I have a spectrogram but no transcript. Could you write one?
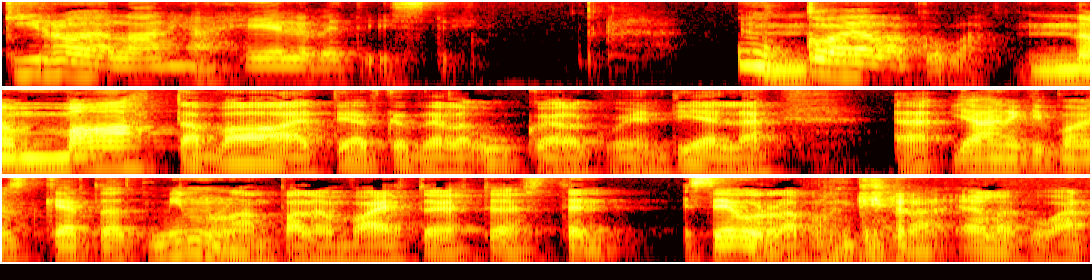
kiroillaan ihan helvetisti. Ukko-elokuva. No mahtavaa, että jatkan tällä ukkoelokuvien tiellä. Äh, Ja ainakin voin sitten kertoa, että minulla on paljon vaihtoehtoja sitten seuraavan kerran elokuvan.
